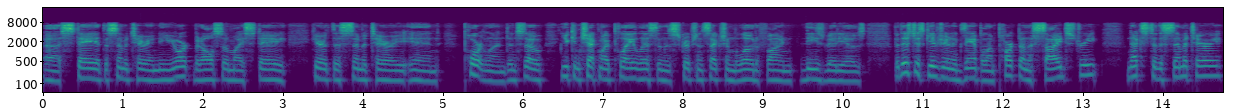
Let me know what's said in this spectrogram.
uh, stay at the cemetery in New York, but also my stay here at this cemetery in Portland. And so you can check my playlist in the description section below to find these videos. But this just gives you an example. I'm parked on a side street next to the cemetery.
